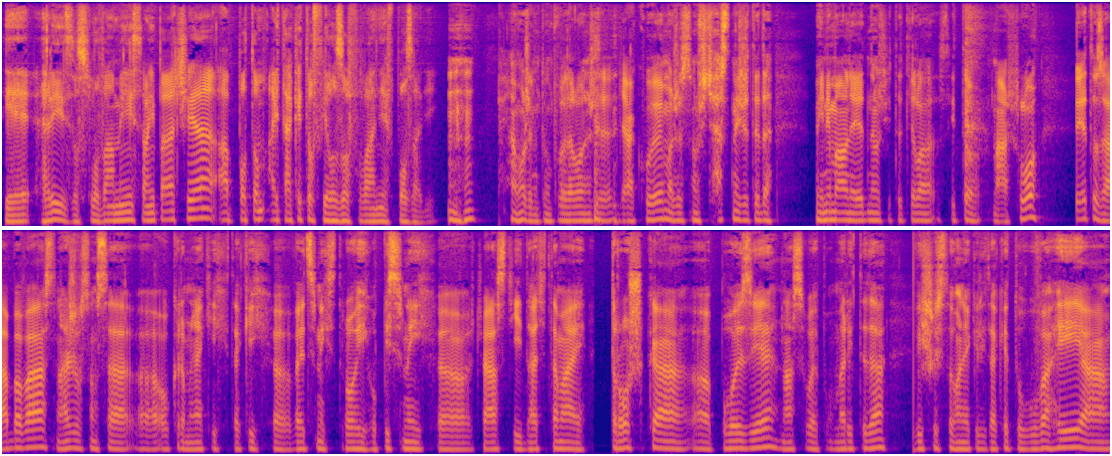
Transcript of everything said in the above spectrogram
Tie hry so slovami sa mi páčia a potom aj takéto filozofovanie v pozadí. Uh-huh. Ja môžem k tomu povedať len, že ďakujem a že som šťastný, že teda minimálne jedného čitateľa si to našlo. Je to zábava, snažil som sa e, okrem nejakých takých e, vecných, strohých, opisných e, častí dať tam aj troška poezie na svoje pomery teda. Vyšli z toho niekedy takéto úvahy a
